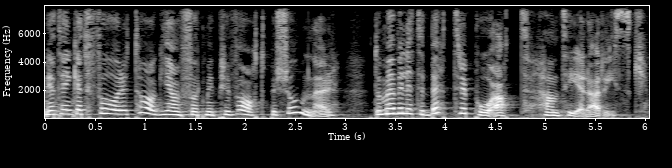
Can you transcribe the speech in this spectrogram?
Men jag tänker att företag jämfört med privatpersoner, de är väl lite bättre på att hantera risk?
